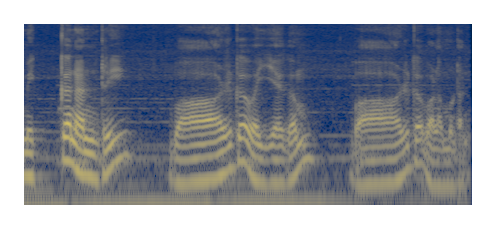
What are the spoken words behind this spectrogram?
மிக்க நன்றி வாழ்க வையகம் வாழ்க வளமுடன்.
